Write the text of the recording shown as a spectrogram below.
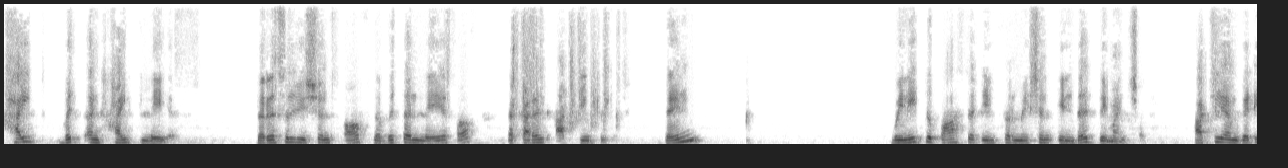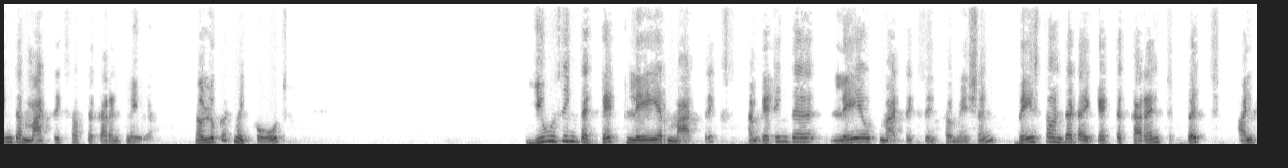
height, width and height layers, the resolutions of the width and layers of the current active page. Then we need to pass that information in the dimension. Actually, I'm getting the matrix of the current layer. Now look at my code using the get layer matrix, I'm getting the layout matrix information. Based on that, I get the current width and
